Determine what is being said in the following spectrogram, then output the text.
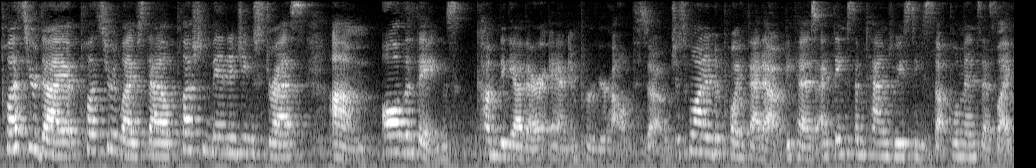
plus your diet, plus your lifestyle, plus managing stress, um, all the things come together and improve your health. So just wanted to point that out because I think sometimes we see supplements as like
